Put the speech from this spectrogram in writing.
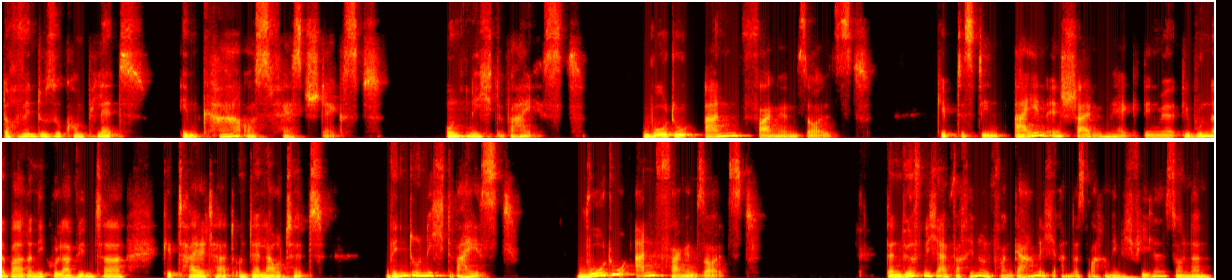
Doch wenn du so komplett im Chaos feststeckst und nicht weißt, wo du anfangen sollst, gibt es den einen entscheidenden Hack, den mir die wunderbare Nicola Winter geteilt hat und der lautet, wenn du nicht weißt, wo du anfangen sollst, dann wirf nicht einfach hin und fang gar nicht an, das machen nämlich viele, sondern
